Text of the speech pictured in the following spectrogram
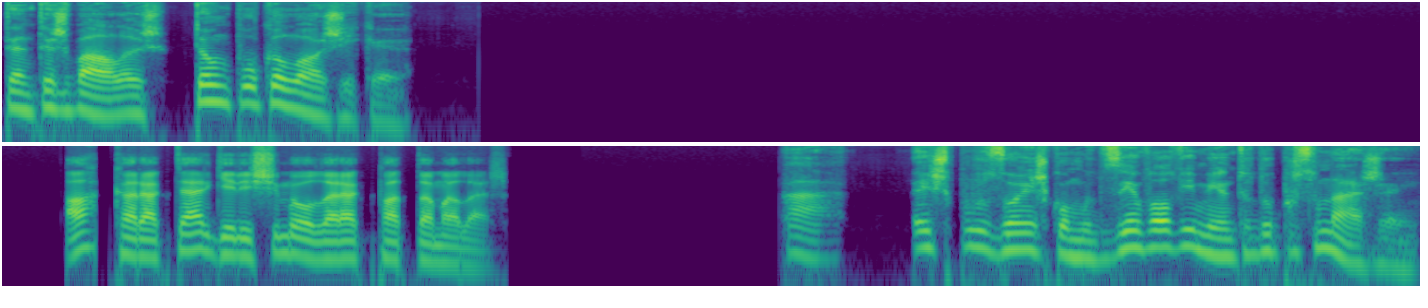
Tantas balas, tão pouca lógica. Ah, karakter gelişimi olarak patlamalar. Ah, explosões como desenvolvimento do personagem.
